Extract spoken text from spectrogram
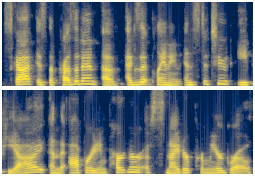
Scott is the president of Exit Planning Institute, EPI, and the operating partner of Snider Premier Growth,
